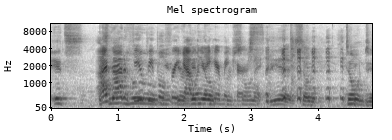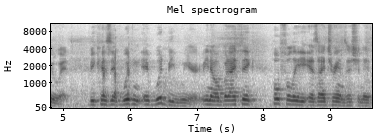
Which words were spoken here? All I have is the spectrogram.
it's. it's I've had not a few people you- freak out when they hear me persona curse. Is so don't do it because it wouldn't. It would be weird, you know. But I think hopefully as I transition it,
